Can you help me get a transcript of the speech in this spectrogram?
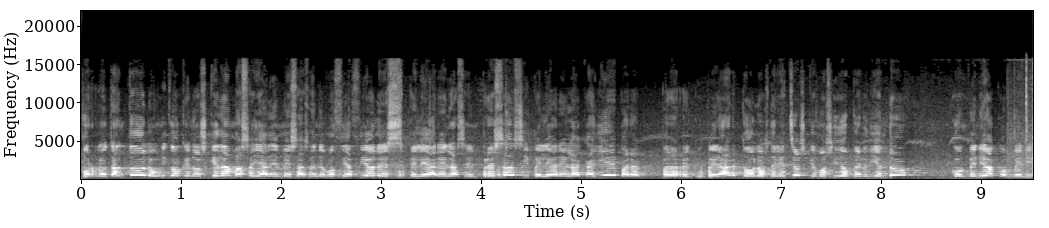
Por lo tanto, lo único que nos queda, más allá de mesas de negociación, es pelear en las empresas y pelear en la calle para, para recuperar todos los derechos que hemos ido perdiendo convenio a convenio.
